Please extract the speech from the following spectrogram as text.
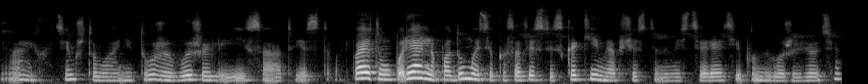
да, и хотим, чтобы они тоже выжили и соответствовали. Поэтому реально подумайте в соответствии с какими общественными стереотипами вы живете,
